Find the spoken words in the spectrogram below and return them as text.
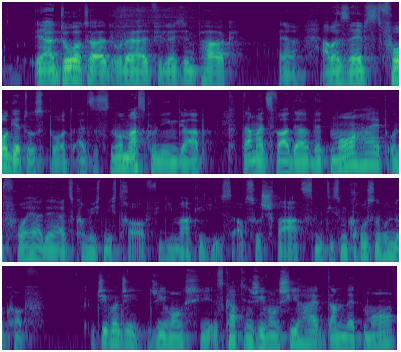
ja, dort halt oder halt vielleicht im Park. Ja, aber selbst vor Ghetto Sport, als es nur maskulin gab, damals war der Vetements-Hype und vorher der, jetzt komme ich nicht drauf, wie die Marke hieß, auch so schwarz mit diesem großen Hundekopf. Givenchy. Givenchy. Es gab den Givenchy-Hype, dann Vetements.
